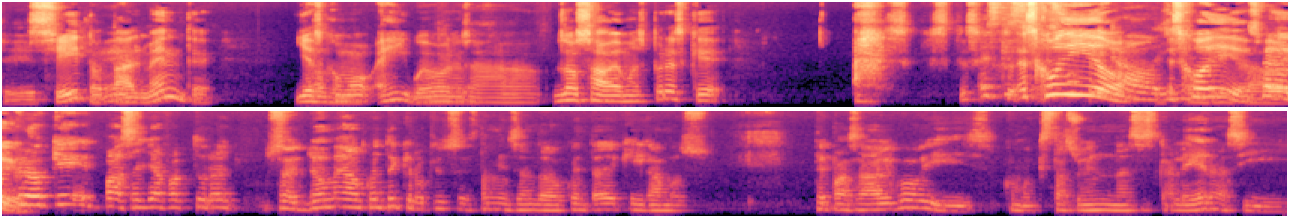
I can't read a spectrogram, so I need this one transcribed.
Sí. Sí, totalmente. Y es como, hey, huevón, o sea, lo sabemos, pero es que... ah, es, es- es- Es que es es jodido, es jodido, es Pero jodido. creo que pasa ya factura, o sea, yo me he dado cuenta y creo que ustedes también se han dado cuenta de que, digamos, te pasa algo y como que estás subiendo unas escaleras y...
